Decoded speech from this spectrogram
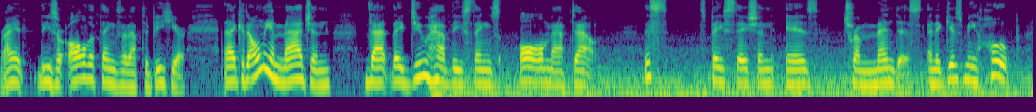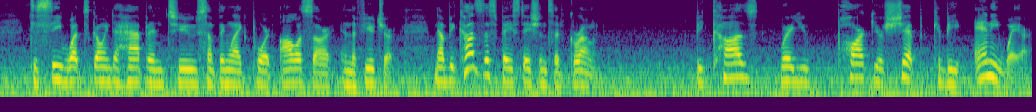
right? These are all the things that have to be here. And I could only imagine that they do have these things all mapped out. This space station is tremendous, and it gives me hope to see what's going to happen to something like Port Olisar in the future. Now, because the space stations have grown, because where you park your ship could be anywhere,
